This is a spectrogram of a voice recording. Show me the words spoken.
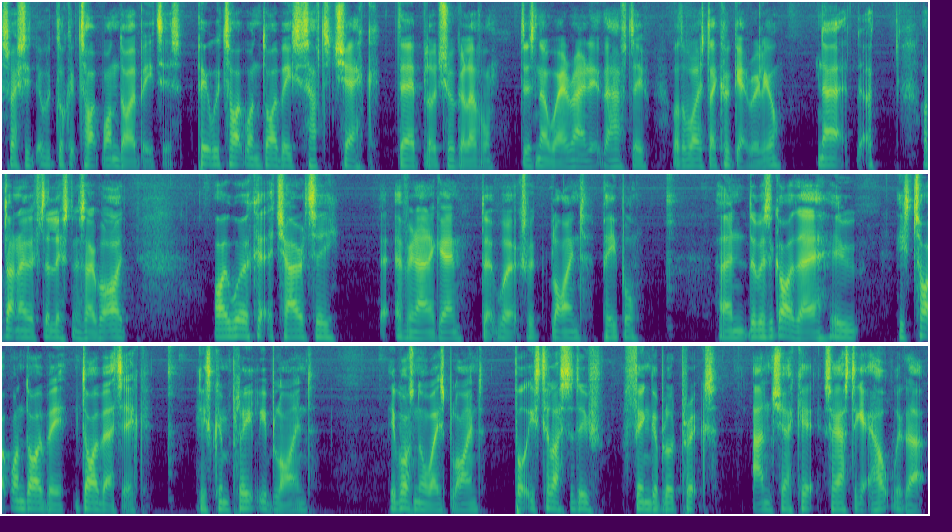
especially if we look at type one diabetes, people with type one diabetes have to check their blood sugar level. There's no way around it. They have to, otherwise they could get really ill. Now, I- don't know if the listeners know, but I I work at a charity every now and again that works with blind people, and there was a guy there who he's type one diabe- diabetic. He's completely blind. He wasn't always blind, but he still has to do finger blood pricks and check it. So he has to get help with that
